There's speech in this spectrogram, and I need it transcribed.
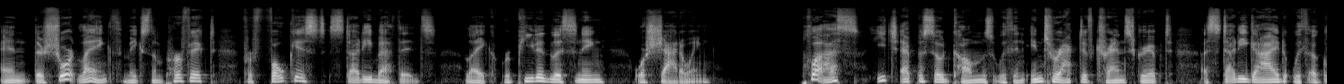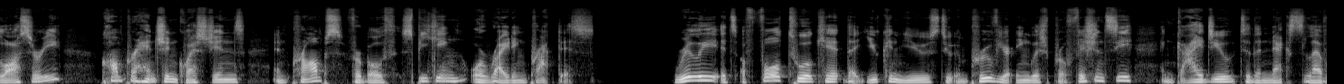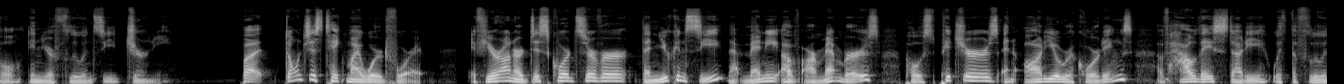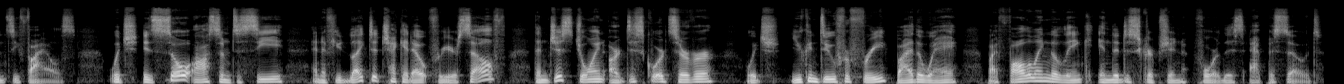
And their short length makes them perfect for focused study methods like repeated listening or shadowing. Plus, each episode comes with an interactive transcript, a study guide with a glossary, comprehension questions, and prompts for both speaking or writing practice. Really, it's a full toolkit that you can use to improve your English proficiency and guide you to the next level in your fluency journey. But don't just take my word for it. If you're on our Discord server, then you can see that many of our members post pictures and audio recordings of how they study with the fluency files, which is so awesome to see. And if you'd like to check it out for yourself, then just join our Discord server, which you can do for free, by the way, by following the link in the description for this episode.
